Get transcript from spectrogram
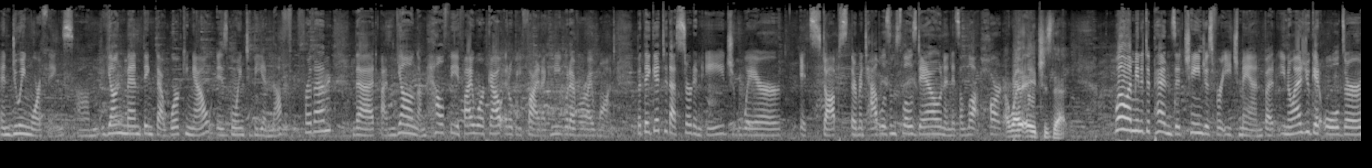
and doing more things. Um, young men think that working out is going to be enough for them. That I'm young, I'm healthy. If I work out, it'll be fine. I can eat whatever I want. But they get to that certain age where it stops. Their metabolism slows down, and it's a lot harder. At what age is that? Well, I mean, it depends. It changes for each man. But you know, as you get older,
